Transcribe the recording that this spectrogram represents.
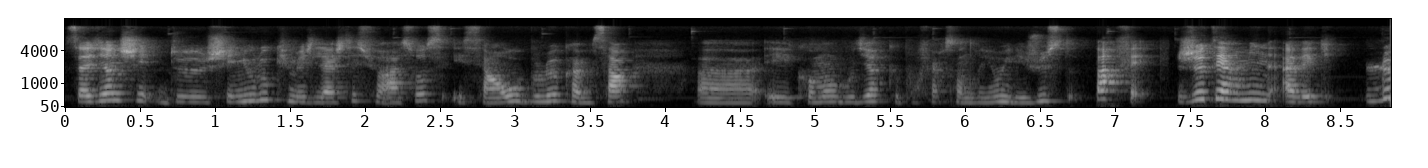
Ça vient de chez, de chez New Look mais je l'ai acheté sur Asos et c'est un haut bleu comme ça. Euh, et comment vous dire que pour faire Cendrillon, il est juste parfait. Je termine avec le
